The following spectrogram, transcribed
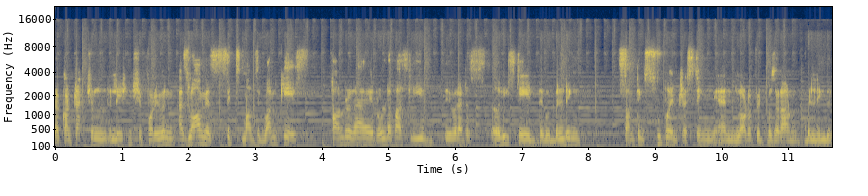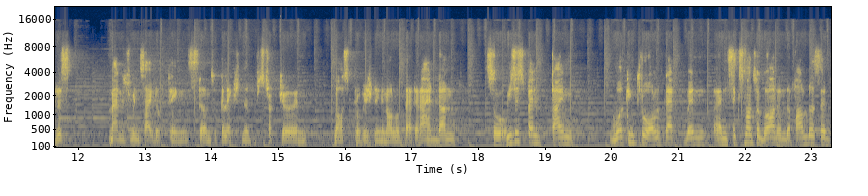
a contractual relationship for even as long as six months. In one case, founder and I rolled up our sleeve. They were at an early stage. They were building something super interesting, and a lot of it was around building the risk management side of things, in terms of collection infrastructure and loss provisioning and all of that. And I had done so. We just spent time working through all of that when and six months were gone, and the founder said,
